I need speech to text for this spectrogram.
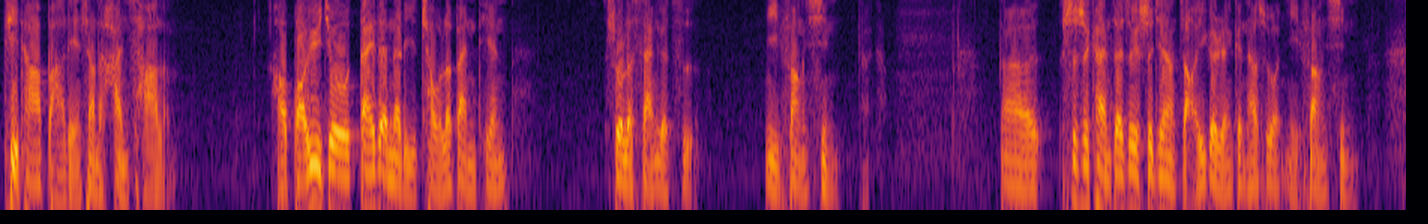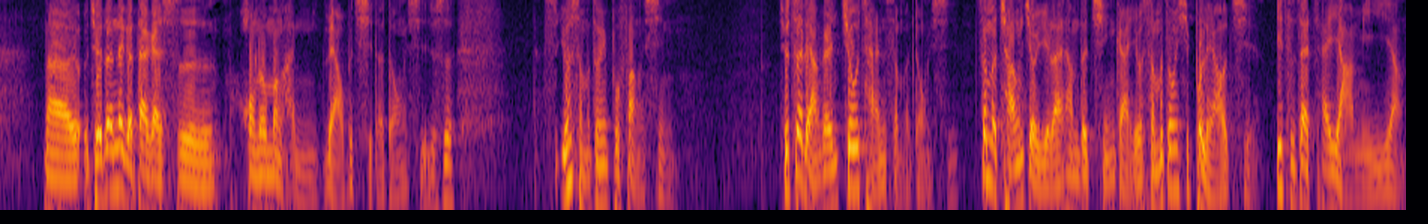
替他把脸上的汗擦了。好，宝玉就待在那里瞅了半天，说了三个字：“你放心。”那试试看，在这个世界上找一个人跟他说：“你放心。”那我觉得那个大概是《红楼梦》很了不起的东西，就是有什么东西不放心？就这两个人纠缠什么东西？这么长久以来，他们的情感有什么东西不了解？一直在猜哑谜一样，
